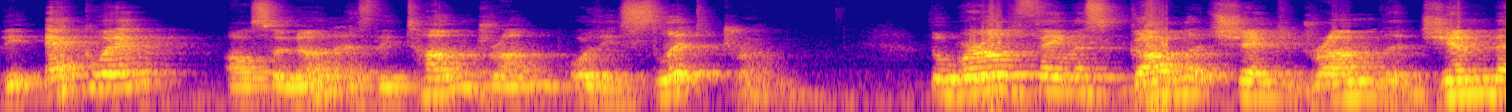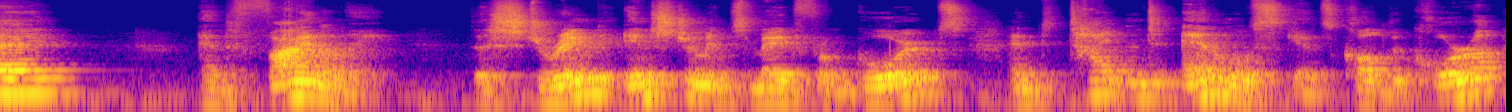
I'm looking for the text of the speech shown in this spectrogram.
the ekwe, also known as the tongue drum or the slit drum, the world-famous goblet-shaped drum, the djembe, and finally, the stringed instruments made from gourds and tightened animal skins called the kora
